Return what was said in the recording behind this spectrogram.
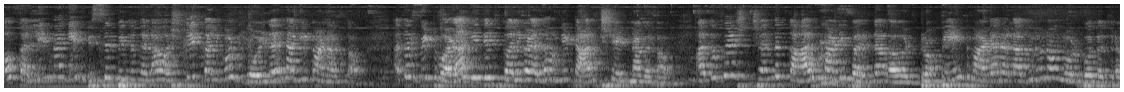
ಅವು ಕಲ್ಲಿನ ಮ್ಯಾಗ ಏನ್ ಬಿಸಿಲ್ ಬಿದ್ದದಲ್ಲ ಅಷ್ಟೇ ಕಲ್ಗಳು ಗೋಲ್ಡನ್ ಆಗಿ ಕಾಣತ್ತಾವ ಅದ್ರ ಬಿಟ್ಟು ಒಳಗಿದ್ದಿದ್ ಕಲ್ಗಳೆಲ್ಲ ಹಂಗೆ ಡಾರ್ಕ್ ಶೇಡ್ ನಾಗ ಅದಾವ. ಅದಕ್ಕೆ ಎಷ್ಟು ಚಂದ ಕಾರ್ ಮಾಡಿ ಬರ್ದ ಪೇಂಟ್ ಮಾಡ್ಯಾರಲ್ಲ, ಅದನ್ನು ನಾವು ನೋಡ್ಬೋದು ಅದ್ರ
